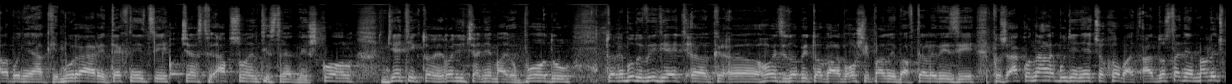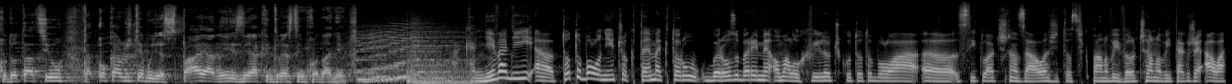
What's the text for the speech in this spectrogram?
alebo nejakí murári, techníci, čerství absolventi stredných škôl, deti, ktorí rodičia nemajú pôdu, ktoré budú vidieť e, e, hojci dobytok alebo ošípanú iba v televízii, pretože ako náhle bude niečo chovať a dostane maličku dotáciu, tak okamžite bude spájaný s nejakým trestným konaním. Tak nevadí. Toto bolo niečo k téme, ktorú rozoberieme o malú chvíľočku. Toto bola e, situačná záležitosť k pánovi Velčanovi. Takže ale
